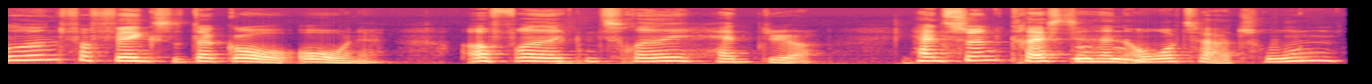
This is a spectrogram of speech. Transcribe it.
Uden for fængslet, der går årene, og Frederik den 3. han dør. Hans søn Christian han overtager tronen,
